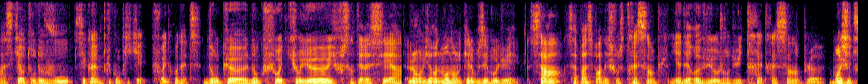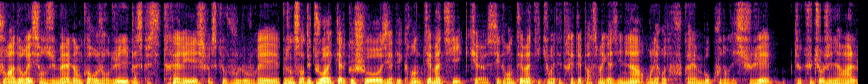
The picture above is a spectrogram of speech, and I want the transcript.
à, ce qu'il y a autour de vous, c'est quand même plus compliqué. Faut être honnête. Donc donc faut être curieux. Il faut s'intéresser à l'environnement dans lequel vous évoluez. Ça, ça passe par des choses très simples. Il y a des revues aujourd'hui très très simples. Moi, j'ai toujours adoré Sciences Humaines encore aujourd'hui parce que c'est très riche, parce que vous l'ouvrez, vous en sortez toujours avec quelque chose. Il y a des grandes thématiques. Ces grandes thématiques qui ont été traitées par ce magazine-là, on les retrouve quand même beaucoup dans des sujets de culture générale.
